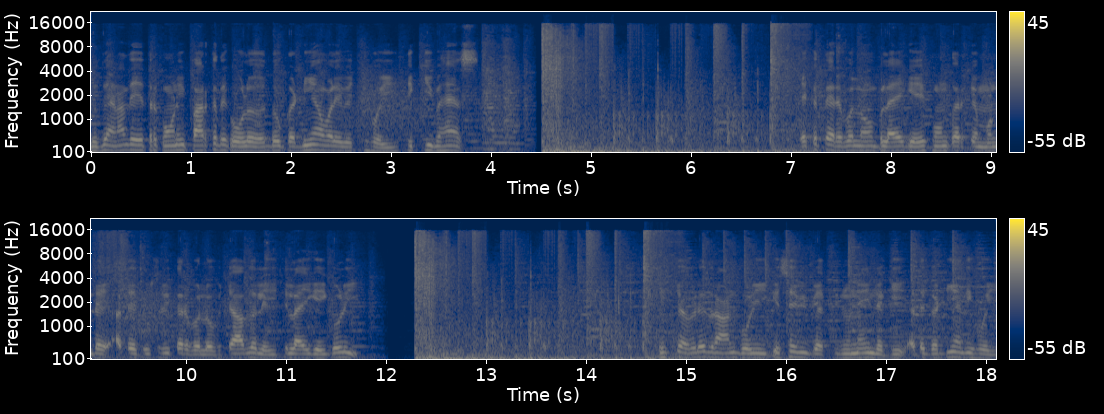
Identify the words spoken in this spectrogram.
ਲੁਧਿਆਣਾ ਦੇ ਤਰਕੋਣੀ ਪਾਰਕ ਦੇ ਕੋਲ ਦੋ ਗੱਡੀਆਂ ਵਾਲੇ ਵਿੱਚ ਹੋਈ ਤਿੱਖੀ ਬਹਿਸ। ਇੱਕ ਧਿਰ ਵੱਲੋਂ ਬੁਲਾਏ ਗਏ ਫੋਨ ਕਰਕੇ ਮੁੰਡੇ ਅਤੇ ਦੂਸਰੀ ਧਿਰ ਵੱਲੋਂ ਬਚਾਅ ਦੇ ਲਈ ਚਲਾਈ ਗਈ ਗੋਲੀ। ਇਸ ਝਗੜੇ ਦੌਰਾਨ ਗੋਲੀ ਕਿਸੇ ਵੀ ਵਿਅਕਤੀ ਨੂੰ ਨਹੀਂ ਲੱਗੀ ਅਤੇ ਗੱਡੀਆਂ ਦੀ ਹੋਈ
